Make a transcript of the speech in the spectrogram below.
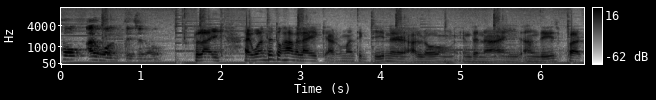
how I wanted, you know. like I wanted to have like a romantic dinner alone in the night and this but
